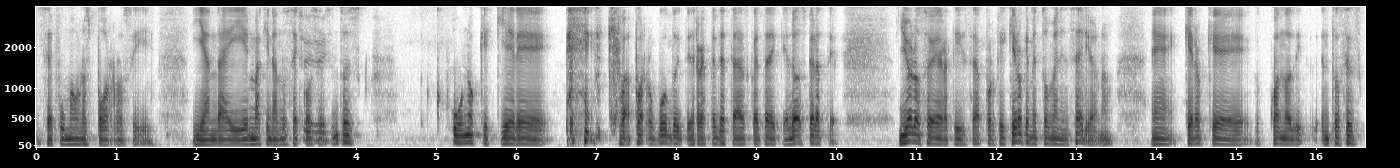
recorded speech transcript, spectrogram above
se fuma unos porros y, anda ahí imaginándose cosas. Entonces, uno que quiere, que va por el mundo y de repente te das cuenta de que no, espérate, yo no soy artista porque quiero que me tomen en serio, ¿no? Eh, quiero que cuando, entonces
